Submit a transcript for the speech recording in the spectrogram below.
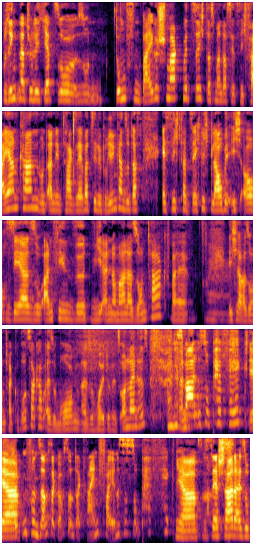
bringt natürlich jetzt so so ein dumpfen Beigeschmack mit sich, dass man das jetzt nicht feiern kann und an dem Tag selber zelebrieren kann, sodass es sich tatsächlich, glaube ich, auch sehr so anfühlen wird wie ein normaler Sonntag, weil mhm. ich ja Sonntag Geburtstag habe, also morgen, also heute, wenn es online ist. Und es war alles so perfekt. Ja. Wir wollten von Samstag auf Sonntag reinfeiern. Es ist so perfekt. Ja, es ist sehr schade. Also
